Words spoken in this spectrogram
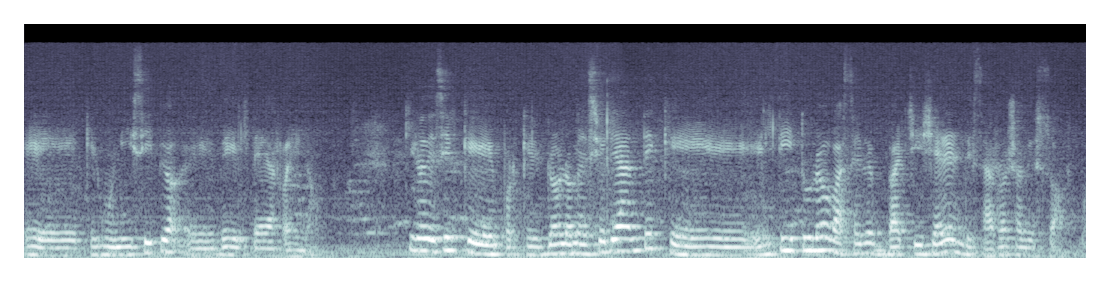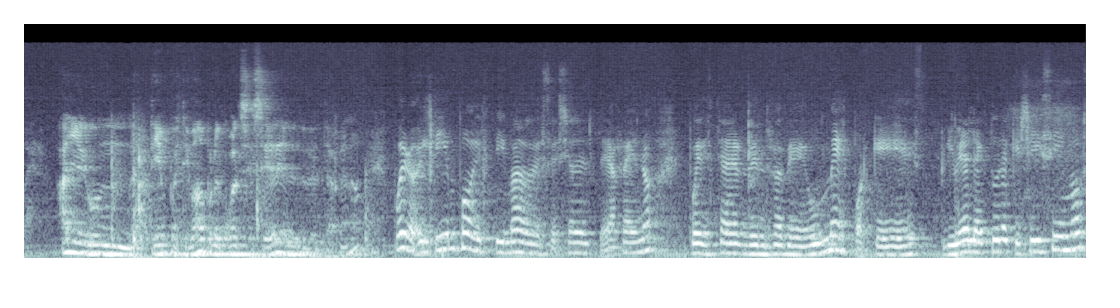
que el municipio dé el terreno. Quiero decir que, porque no lo mencioné antes, que el título va a ser bachiller en desarrollo de software. ¿Hay algún tiempo estimado por el cual se cede el, terreno? Bueno, el tiempo estimado de cesión del terreno puede estar dentro de un mes, porque es primera lectura que ya hicimos,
